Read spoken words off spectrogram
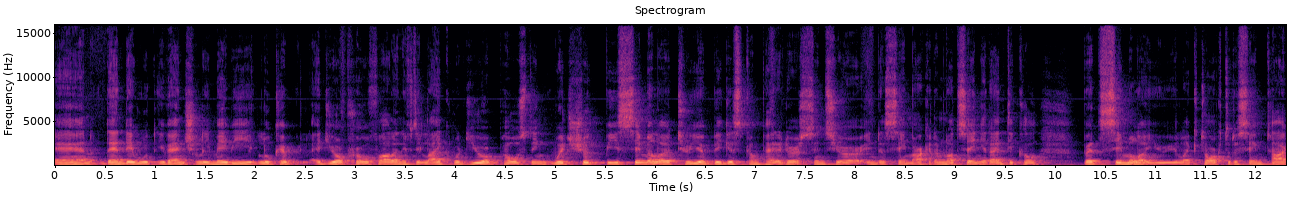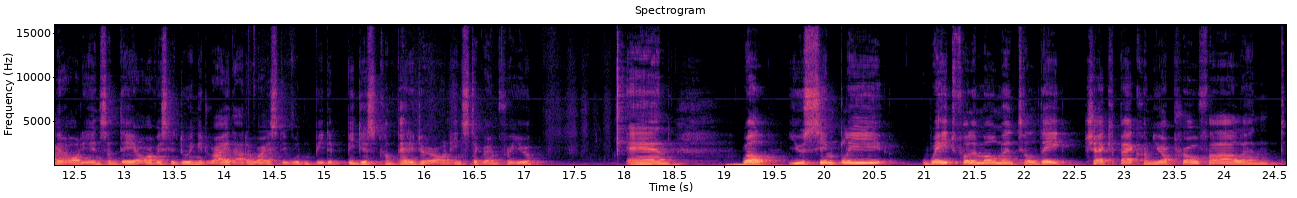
and then they would eventually maybe look at your profile and if they like what you are posting which should be similar to your biggest competitors since you're in the same market. I'm not saying identical but similar. You, you like talk to the same target audience and they are obviously doing it right. Otherwise they wouldn't be the biggest competitor on instagram for you. And well you simply wait for the moment till they check back on your profile and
